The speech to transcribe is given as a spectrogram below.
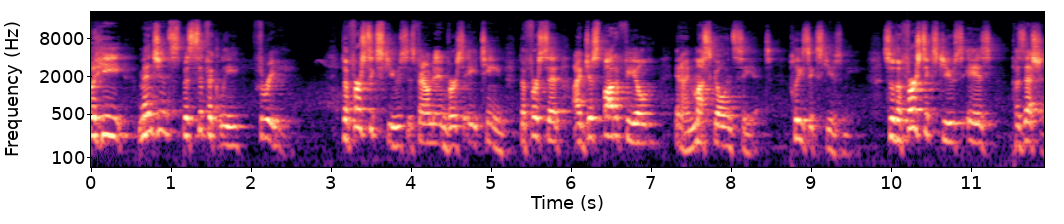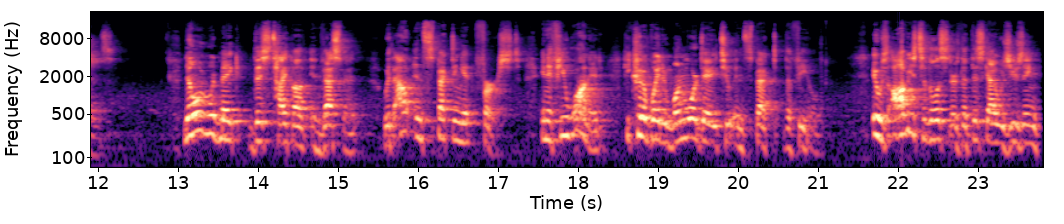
but he mentions specifically three. The first excuse is found in verse 18. The first said, I've just bought a field and I must go and see it. Please excuse me. So the first excuse is possessions. No one would make this type of investment without inspecting it first. And if he wanted, he could have waited one more day to inspect the field. It was obvious to the listeners that this guy was using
